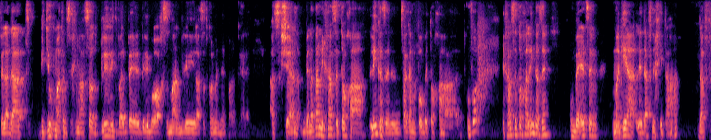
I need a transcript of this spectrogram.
ולדעת בדיוק מה אתם צריכים לעשות, בלי להתבלבל, בלי לברוח זמן, בלי לעשות כל מיני דברים כאלה. אז כשבן אדם נכנס לתוך הלינק הזה, זה נמצא גם פה בתוך התגובות, נכנס לתוך הלינק הזה, הוא בעצם מגיע לדף נחיתה, דף,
